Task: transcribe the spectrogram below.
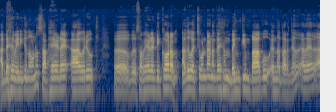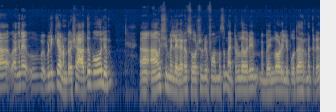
അദ്ദേഹം എനിക്ക് തോന്നുന്നു സഭയുടെ ആ ഒരു സഭയുടെ ഡിക്കോറം അത് വെച്ചുകൊണ്ടാണ് അദ്ദേഹം ബെങ്കിം ബാബു എന്ന് പറഞ്ഞത്. അതായത് ആ അങ്ങനെ വിളിക്കാറുണ്ട്. പക്ഷേ അതുപോലും ആവശ്യമില്ല. കാരണം സോഷ്യൽ റിഫോംസും മറ്റുള്ളവരെയും ബംഗാളിൽ ഇപ്പോൾ ഉദാഹരണത്തിന്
